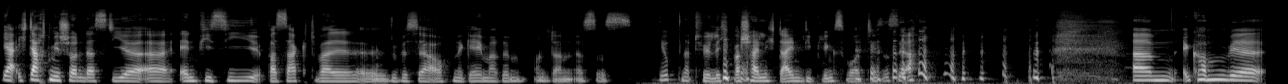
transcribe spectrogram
Ja, ich dachte mir schon, dass dir äh, NPC was sagt, weil äh, du bist ja auch eine Gamerin und dann ist es Jupp. natürlich wahrscheinlich dein Lieblingswort dieses Jahr. ähm, kommen wir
